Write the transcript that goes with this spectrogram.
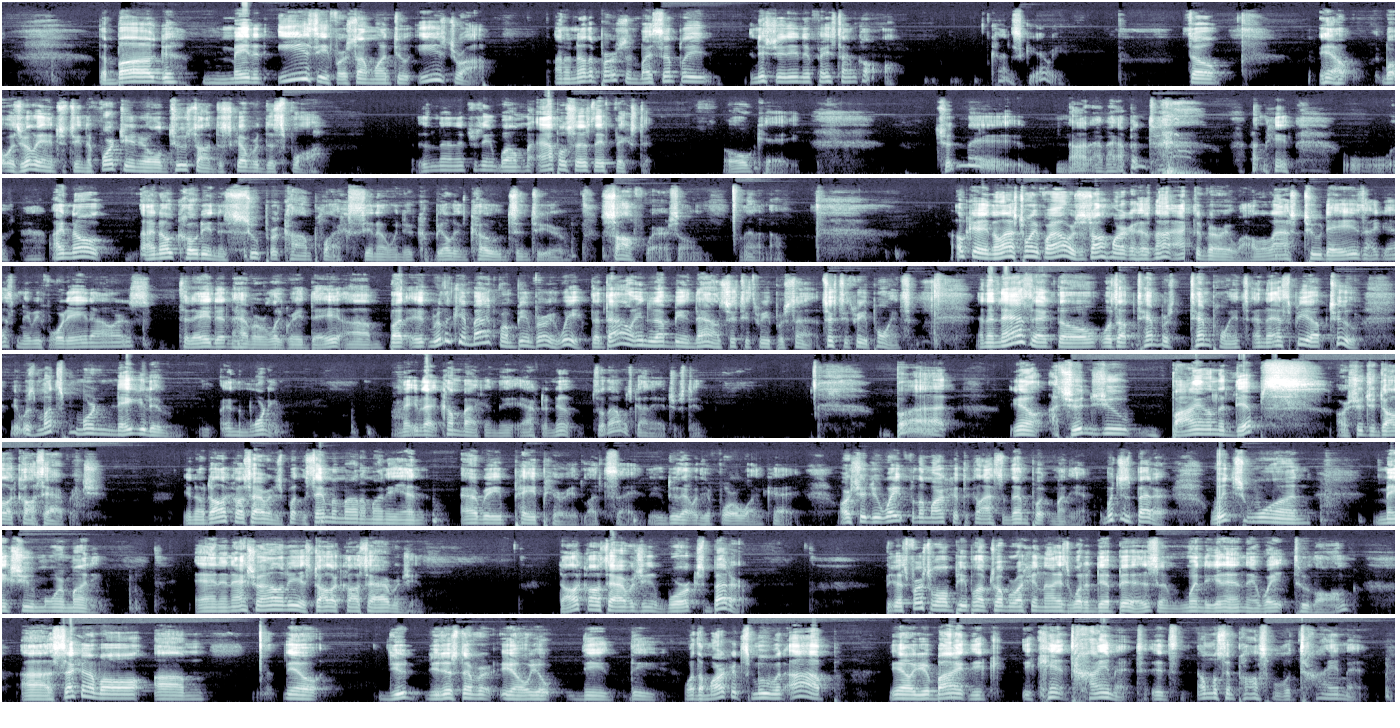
The bug made it easy for someone to eavesdrop on another person by simply initiating a FaceTime call. Kind of scary. So, you know, what was really interesting, the 14 year old Tucson discovered this flaw. Isn't that interesting? Well, Apple says they fixed it. Okay. Shouldn't they not have happened? I mean, I know I know coding is super complex, you know, when you're building codes into your software. So I don't know. Okay, in the last 24 hours, the stock market has not acted very well. The last two days, I guess, maybe 48 hours. Today didn't have a really great day, um, but it really came back from being very weak. The Dow ended up being down 63%, 63 points. And the NASDAQ, though, was up 10, 10 points, and the S&P up 2. It was much more negative in the morning. Maybe that comeback in the afternoon. So that was kind of interesting. But, you know, should you buy on the dips or should you dollar cost average? You know, dollar cost average is putting the same amount of money in every pay period, let's say. You can do that with your 401k. Or should you wait for the market to collapse and then put money in? Which is better? Which one makes you more money? And in actuality, it's dollar cost averaging. Dollar cost averaging works better. Because, first of all, people have trouble recognizing what a dip is and when to get in, they wait too long. Uh, second of all, um, you know, you you just never you know you the the when the market's moving up, you know you're buying you you can't time it. It's almost impossible to time it.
